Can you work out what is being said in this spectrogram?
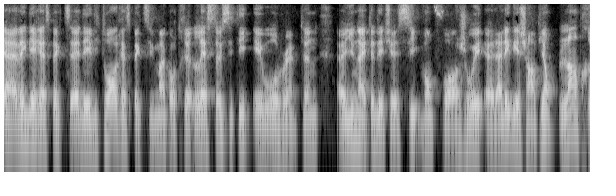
avec des, des victoires respectivement contre Leicester City et Wolverhampton. United et Chelsea vont pouvoir jouer la Ligue des champions l'an prochain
